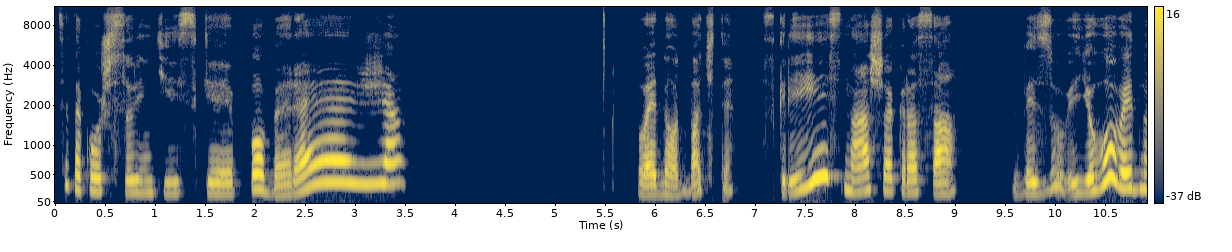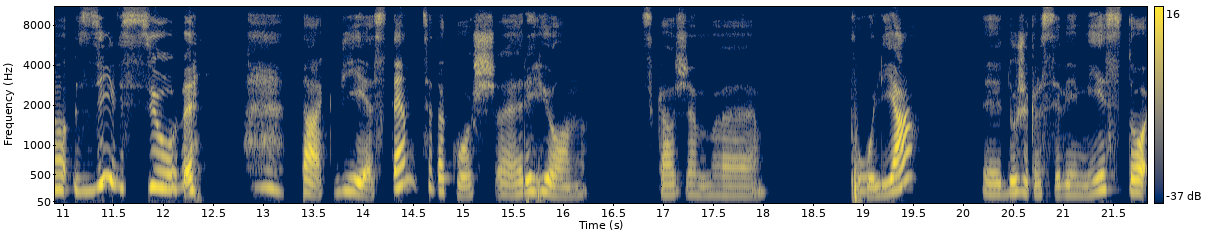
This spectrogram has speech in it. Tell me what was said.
Це також Сорінтійське побережжя. Видно, от бачите, скрізь наша краса. Везувій. Його видно зівсюди. Так, В'єсте це також е, регіон, скажімо, е, Пулія. Е, Дуже красиве місто,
